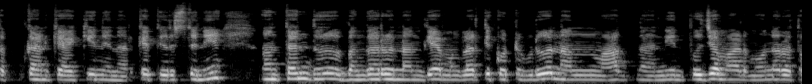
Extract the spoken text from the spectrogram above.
ತಪ್ಪ ಕಾಣಿಕೆ ಹಾಕಿ ನೀನ್ ಹರಕೆ ತೀರಿಸ್ತೀನಿ. ಅಂತಂದು ಬಂಗಾರ ನನ್ಗೆ ಮಂಗಳಾರತಿ ಕೊಟ್ಟು ಬಿಡು. ನನ್ ಮಾತ್ ನೀನ್ ಪೂಜೆ ಮಾಡಿ, ಮೌನವ್ರತ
